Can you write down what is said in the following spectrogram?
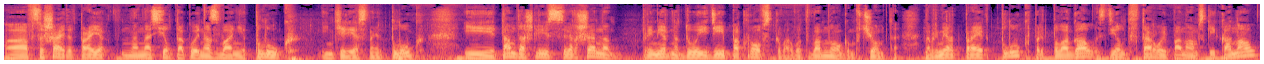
В США этот проект носил такое название «Плуг», интересный «Плуг», и там дошли совершенно примерно до идеи Покровского, вот во многом, в чем-то. Например, этот проект «Плуг» предполагал сделать второй Панамский канал,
